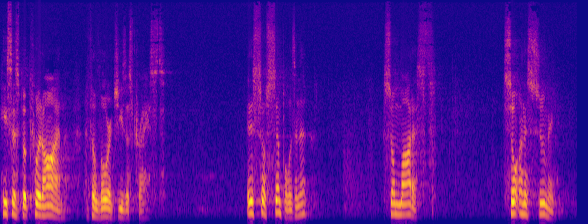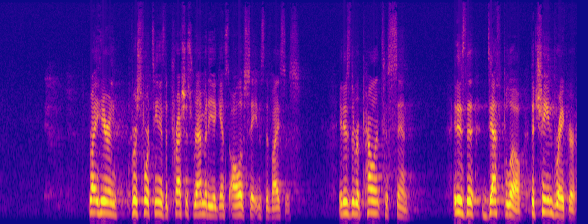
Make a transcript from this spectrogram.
He says, But put on the Lord Jesus Christ. It is so simple, isn't it? So modest, so unassuming. Right here in verse 14 is the precious remedy against all of Satan's devices. It is the repellent to sin. It is the death blow, the chain breaker.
